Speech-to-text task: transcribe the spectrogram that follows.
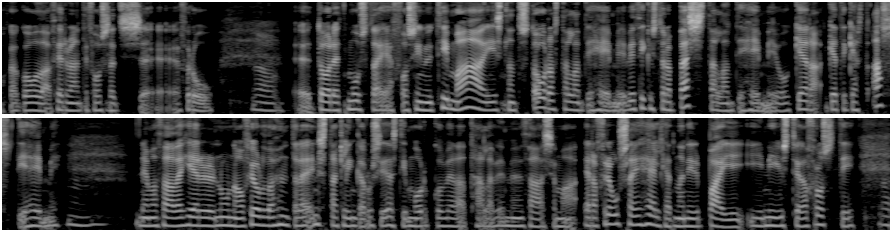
okkar góða fyrirvændi fósætsfrú no. Eh, Dorit Mustafjaf á sínu tíma Ísland stórasta landi í heimi við þykjumst vera besta landi í heimi og gera, geta gert allt í heimi mm nema það að hér eru núna á fjórða hundra einstaklingar og síðast í morgun við að tala við um það sem að er að frjósa í hel hérna nýri bæ í nýjustega frosti Já.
